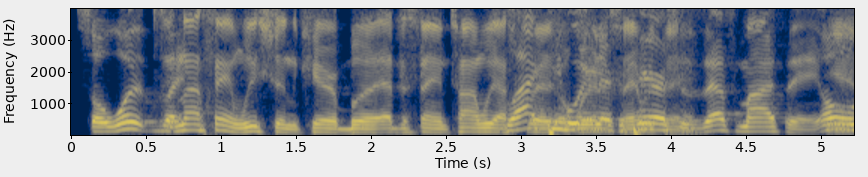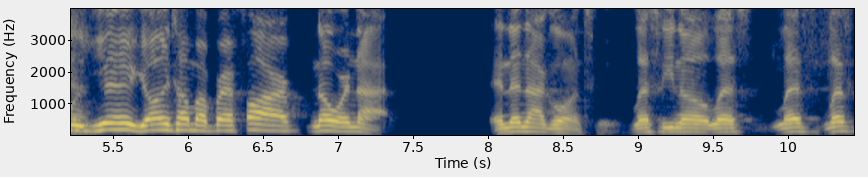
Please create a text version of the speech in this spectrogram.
so what? I'm Like, not saying we shouldn't care, but at the same time, we got black spread people in their awareness of everything. comparisons. That's my thing. Oh yeah. y'all ain't talking about Brett Favre. No, we're not, and they're not going to. Let's you know, let's let's let's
